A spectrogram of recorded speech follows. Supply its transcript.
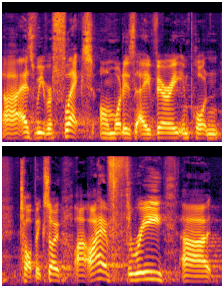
uh, as we reflect on what is a very important topic. So uh, I have three. Uh,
